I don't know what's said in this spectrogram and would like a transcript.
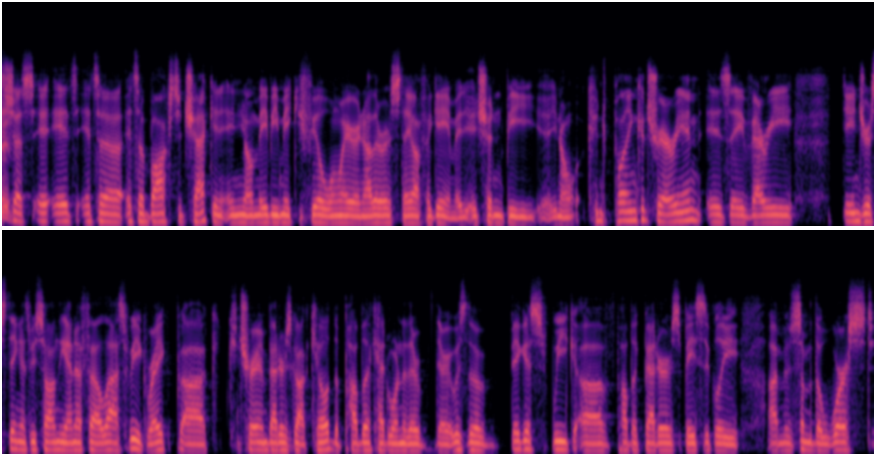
It's just it, it's it's a it's a box to check and, and, you know maybe make you feel one way or another. Stay off a game. It, it shouldn't be you know playing contrarian is a very dangerous thing as we saw in the NFL last week, right? Uh, contrarian betters got killed. The public had one of their, their it was the biggest week of public betters. Basically, um, it was some of the worst.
